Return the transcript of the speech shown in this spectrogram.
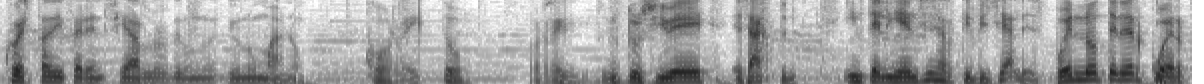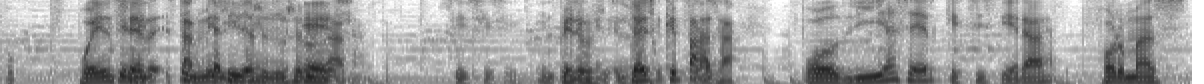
cuesta diferenciarlos de un, de un humano. Correcto, correcto. Sí. Inclusive, exacto, int- inteligencias artificiales. Pueden no tener cuerpo, pueden ser, estar metidos en un celular. Exacto. Sí, sí, sí. Pero entonces, ¿qué pasa? Podría ser que existiera formas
